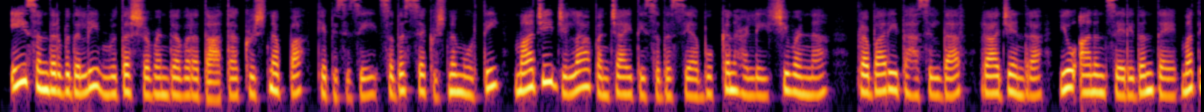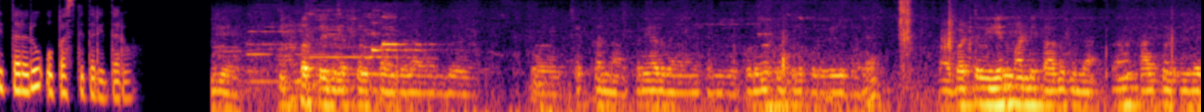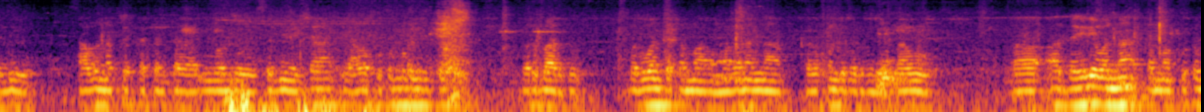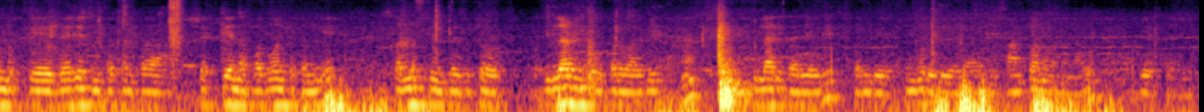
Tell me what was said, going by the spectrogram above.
ಈ ಸಂದರ್ಭದಲ್ಲಿ ಮೃತ ಶ್ರವಣ್ರವರ ತಾತ ಕೃಷ್ಣಪ್ಪ, ಕೆಪಿಸಿಸಿ ಸದಸ್ಯ ಕೃಷ್ಣಮೂರ್ತಿ, ಮಾಜಿ ಜಿಲ್ಲಾ ಪಂಚಾಯಿತಿ ಸದಸ್ಯ ಬುಕ್ಕನಹಳ್ಳಿ ಶಿವಣ್ಣ, ಪ್ರಭಾರಿ ತಹಸೀಲ್ದಾರ್ ರಾಜೇಂದ್ರ, ಯು ಆನಂದ್ ಸೇರಿದಂತೆ ಮತ್ತಿತರರು ಉಪಸ್ಥಿತರಿದ್ದರು. ಇಪ್ಪತ್ತೈದು ಲಕ್ಷ ರೂಪಾಯಿಗಳ ಒಂದು ಚೆಕ್ಕನ್ನು ಸರಿಯಾದ ತಮಗೆ ಕೊಡಬೇಕು ಅಂತಲೂ ಕೂಡ ಹೇಳಿದ್ದಾರೆ. ಬಟ್ ಏನು ಮಾಡಲಿಕ್ಕೆ ಆಗೋದಿಲ್ಲ. ಕಾಲ್ಪಳಿಕೆಯಲ್ಲಿ ಸಾವನ್ನಪ್ಪಿರ್ತಕ್ಕಂಥ ಈ ಒಂದು ಸನ್ನಿವೇಶ ಯಾವ ಕುಟುಂಬಗಳಿಗೂ ಕೂಡ ಬರಬಾರ್ದು. ಭಗವಂತ ತಮ್ಮ ಮಗನನ್ನು ಕಳ್ಕೊಂಡಿರೋದ್ರಿಂದ ತಾವು ಆ, ಆ ಧೈರ್ಯವನ್ನು ತಮ್ಮ ಕುಟುಂಬಕ್ಕೆ ಧೈರ್ಯ ತುಂಬತಕ್ಕಂಥ ಶಕ್ತಿಯನ್ನು ಭಗವಂತ ತಮಗೆ ಕರುಣಿಸ್ಲಿ ಅಂತ ಹೇಳ್ಬಿಟ್ಟು ಜಿಲ್ಲಾಡಳಿತದ ಪರವಾಗಿ ತಮಗೆ ತುಂಬ ಹೃದಯದ ಸಾಂತ್ವನವನ್ನು ನಾವು ಹೇಳ್ತೇವೆ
